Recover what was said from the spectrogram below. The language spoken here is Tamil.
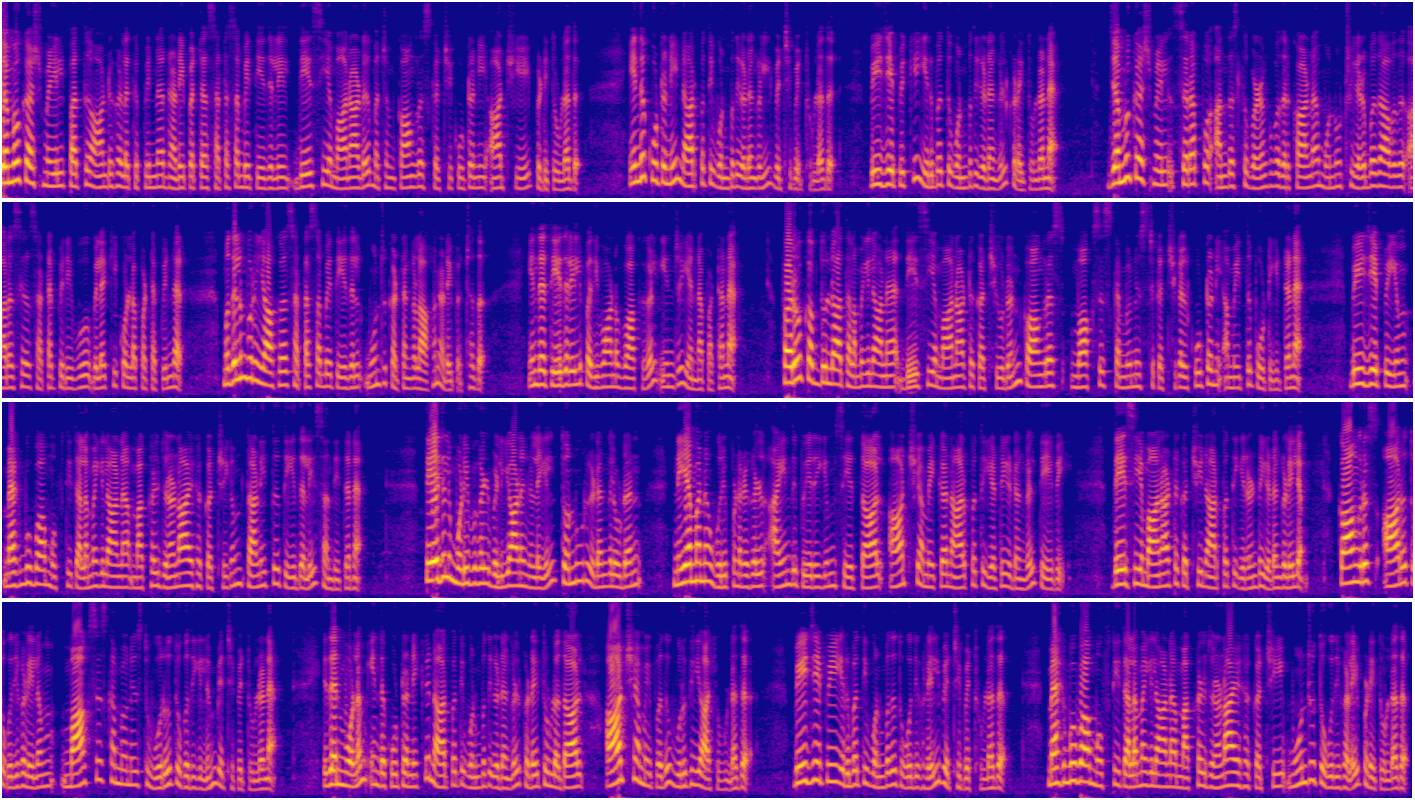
ஜம்மு காஷ்மீரில் பத்து ஆண்டுகளுக்கு பின்னர் நடைபெற்ற சட்டசபை தேர்தலில் தேசிய மாநாடு மற்றும் காங்கிரஸ் கட்சி கூட்டணி ஆட்சியை பிடித்துள்ளது. இந்த கூட்டணி நாற்பத்தி ஒன்பது இடங்களில் வெற்றி பெற்றுள்ளது. பிஜேபிக்கு இருபத்தி ஒன்பது இடங்கள் கிடைத்துள்ளன. ஜம்மு காஷ்மீரில் சிறப்பு அந்தஸ்து வழங்குவதற்கான முன்னூற்று எழுபதாவது அரசியல் சட்டப்பிரிவு விலக்கிக் கொள்ளப்பட்ட பின்னர் முதல் முறையாக சட்டசபை தேர்தல் மூன்று கட்டங்களாக நடைபெற்றது. இந்த தேர்தலில் பதிவான வாக்குகள் இன்று எண்ணப்பட்டன. ஃபரூக் அப்துல்லா தலைமையிலான தேசிய மாநாட்டு கட்சியுடன் காங்கிரஸ் மார்க்சிஸ்ட் கம்யூனிஸ்ட் கட்சிகள் கூட்டணி அமைத்து போட்டியிட்டன. பிஜேபியும் மெஹ்பூபா முஃப்தி தலைமையிலான மக்கள் ஜனநாயக கட்சியும் தனித்து தேர்தலை சந்தித்தன. தேர்தல் முடிவுகள் வெளியான நிலையில் தொன்னூறு இடங்களுடன் நியமன உறுப்பினர்கள் ஐந்து பேரையும் சேர்த்தால் ஆட்சி அமைக்க நாற்பத்தி எட்டு இடங்கள் தேவை. தேசிய மாநாட்டு கட்சி நாற்பத்தி இரண்டு இடங்களிலும் காங்கிரஸ் ஆறு தொகுதிகளிலும் மார்க்சிஸ்ட் கம்யூனிஸ்ட் ஒரு தொகுதியிலும் வெற்றி பெற்றுள்ளன. இதன் மூலம் இந்த கூட்டணிக்கு நாற்பத்தி ஒன்பது இடங்கள் கிடைத்துள்ளதால் ஆட்சி அமைப்பது உறுதியாகியுள்ளது. பிஜேபி இருபத்தி ஒன்பது தொகுதிகளில் வெற்றி பெற்றுள்ளது. மெஹபூபா முஃப்தி தலைமையிலான மக்கள் ஜனநாயக கட்சி மூன்று தொகுதிகளை பிடித்துள்ளது.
